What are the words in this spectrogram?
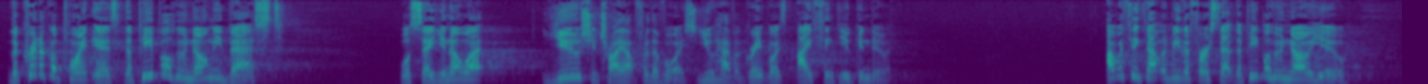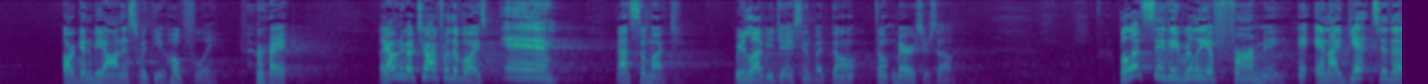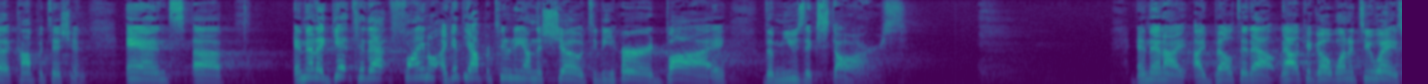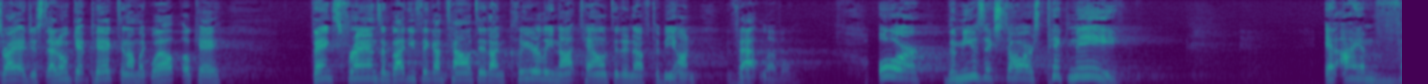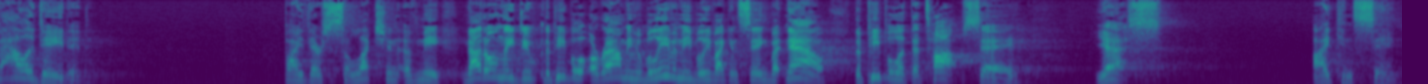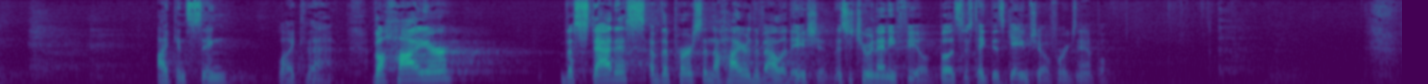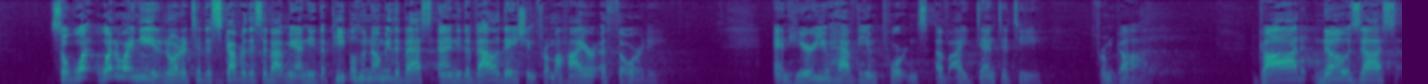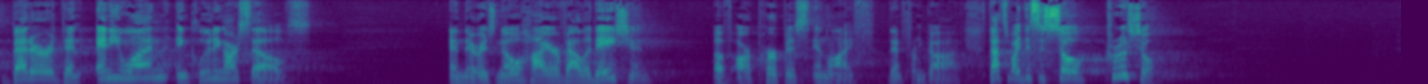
The critical point is the people who know me best will say, you know what? You should try out for the voice. You have a great voice. I think you can do it. I would think that would be the first step. The people who know you are going to be honest with you, hopefully, right? Like, I'm going to go try out for the voice. Eh, not so much. We love you, Jason, but don't, don't embarrass yourself. But let's say they really affirm me, and I get to the competition, and uh, and then I get to that final. I get the opportunity on the show to be heard by the music stars. And then I, I belt it out. Now it could go one of two ways, right? I just I don't get picked, and I'm like, well, okay. Thanks, friends. I'm glad you think I'm talented. I'm clearly not talented enough to be on that level. Or the music stars pick me and I am validated by their selection of me. Not only do the people around me who believe in me believe I can sing, but now the people at the top say, Yes, I can sing. I can sing like that. The higher the status of the person, the higher the validation. This is true in any field, but let's just take this game show, for example. So, what, what do I need in order to discover this about me? I need the people who know me the best, and I need the validation from a higher authority. And here you have the importance of identity from God. God knows us better than anyone, including ourselves, and there is no higher validation of our purpose in life than from God. That's why this is so crucial.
